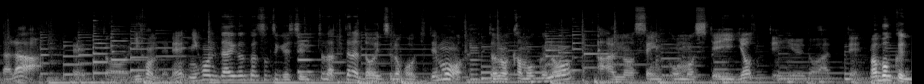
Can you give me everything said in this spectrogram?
たら、えっ、ー、と、日本でね、日本大学を卒業してる人だったらドイツの方来ても、どの科目のあの専攻もしていいよっていうのがあって、まあ僕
